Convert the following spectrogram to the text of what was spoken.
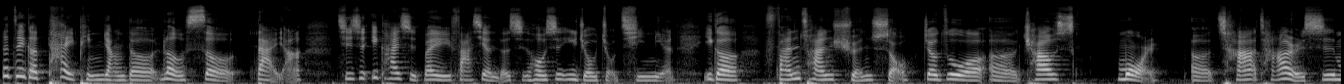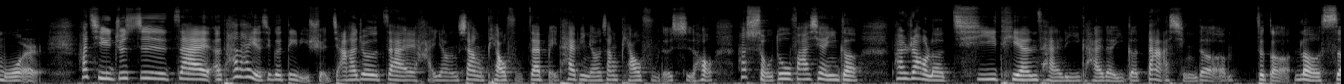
那这个太平洋的垃圾带啊，其实一开始被发现的时候是一九九七年，一个帆船选手叫做呃 Charles Moore。呃，查查尔斯摩尔，他其实就是在呃，他他也是一个地理学家，他就在海洋上漂浮，在北太平洋上漂浮的时候，他首度发现一个他绕了七天才离开的一个大型的这个垃圾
